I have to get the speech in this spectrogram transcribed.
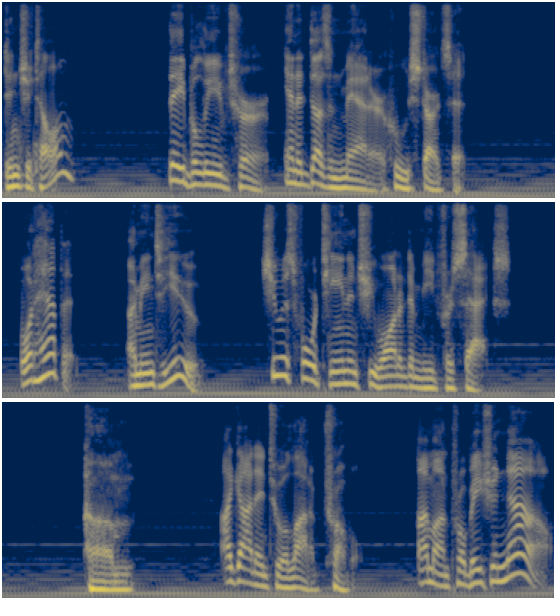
Didn't you tell him? They believed her, and it doesn't matter who starts it. What happened? I mean, to you. She was 14 and she wanted to meet for sex. Um, I got into a lot of trouble. I'm on probation now.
